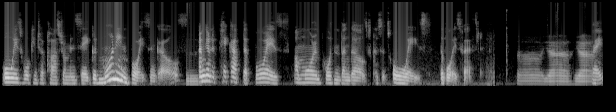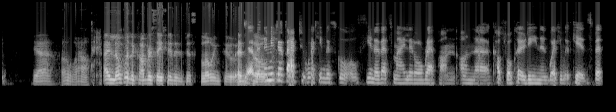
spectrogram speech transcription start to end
always walk into a classroom and say, Good morning, boys and girls, Mm. I'm going to pick up that boys are more important than girls because it's always the boys first, Oh, yeah, yeah. right? Yeah. Oh, wow. I love where the conversation is just flowing to. And Yeah, but let me go back to working with schools. You know, that's my little rap on on uh, cultural coding and working with kids. But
